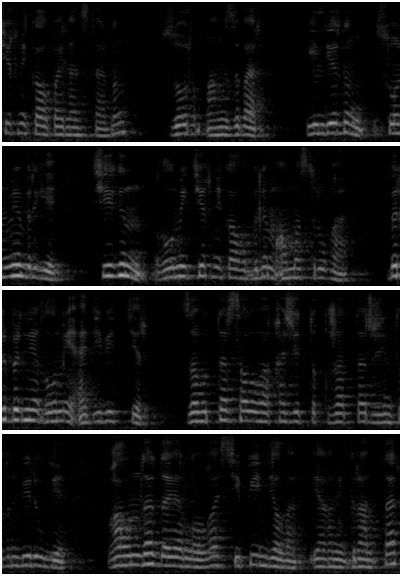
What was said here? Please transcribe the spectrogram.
техникалық байланыстардың зор маңызы бар. Елдердің сонымен бірге тегін ғылыми техникалық білім алмастыруға бір біріне ғылыми әдебиеттер зауыттар салуға қажетті құжаттар жиынтығын беруге ғалымдар даярлауға стипендиялар яғни гранттар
